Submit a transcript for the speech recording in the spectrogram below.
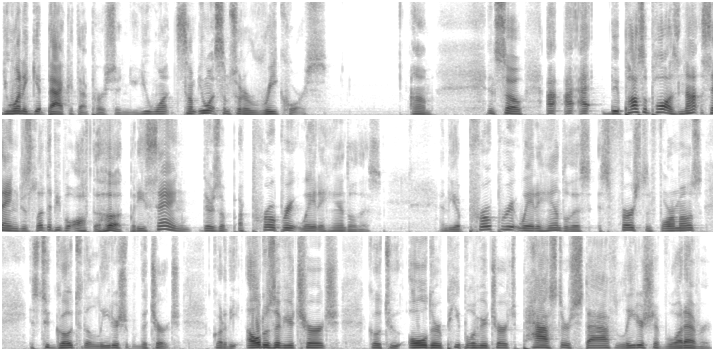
you want to get back at that person. You want some you want some sort of recourse. Um, and so I, I, the Apostle Paul is not saying just let the people off the hook, but he's saying there's an appropriate way to handle this. And the appropriate way to handle this is first and foremost is to go to the leadership of the church. Go to the elders of your church, go to older people of your church, pastors, staff, leadership, whatever.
